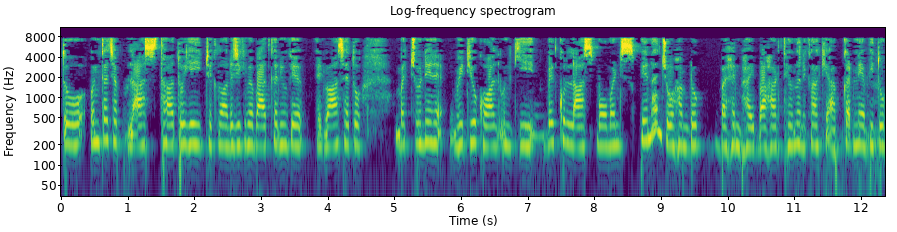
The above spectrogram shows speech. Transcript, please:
تو ان کا جب لاسٹ تھا، تو یہی ٹیکنالوجی کی میں بات کر رہی ہوں کہ ایڈوانس ہے، تو بچوں نے ویڈیو کال ان کی بالکل لاسٹ مومنٹس پہ نا، جو ہم لوگ بہن بھائی باہر تھے، انہوں نے کہا کہ آپ کرنے ابھی تو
